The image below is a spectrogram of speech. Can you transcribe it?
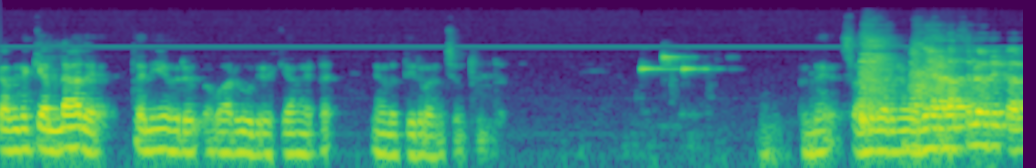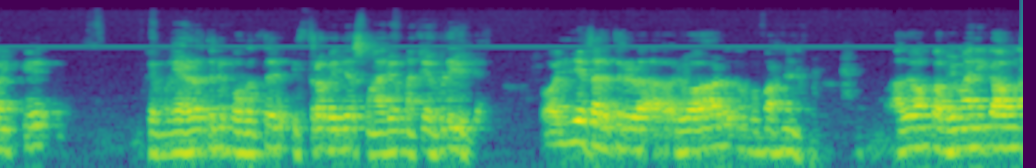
കവിതയ്ക്കല്ലാതെ തനിയെ ഒരു അവാർഡ് കൂടി വയ്ക്കാനായിട്ട് ഞങ്ങൾ തീരുമാനിച്ചിട്ടുണ്ട്. പിന്നെ സാറ് പറഞ്ഞു മലയാളത്തിലൊരു കവിക്ക് മലയാളത്തിന് പുറത്ത് ഇത്ര വലിയ സ്മാരകം മറ്റെവിടെയും ഇല്ല വലിയ തരത്തിലുള്ള ഒരുപാട് പറഞ്ഞു അത് നമുക്ക് അഭിമാനിക്കാവുന്ന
